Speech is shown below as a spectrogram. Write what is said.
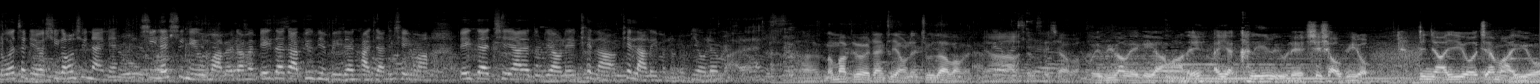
လိုအပ်ချက်တွေရောရှိကောင်းရှိနိုင်တယ်ရှိလဲရှိနေဦးမှာပဲဒါပေမဲ့ပြည်သက်ကပြုပြင်ပေးတဲ့ခါကျဒီချိန်မှာပြည်သက်ချစ်ရတဲ့သူတယောက်လေးဖြစ်လာဖြစ်လာလိမ့်မယ်လို့လည်းမျှော်လင့်ပါတယ်မမပြောတဲ့အတိုင်းဖြစ်အောင်လည်းကြိုးစားပါမယ်ခင်ဗျာဆက်ဆက်ချပါဝယ်ပြီးမှပဲခေရမှာလေအဲ့ရကလေးတွေကိုလည်းရှေ့လျှောက်ပြီးတော့ပညာရေးရောကျန်းမာရေးရော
